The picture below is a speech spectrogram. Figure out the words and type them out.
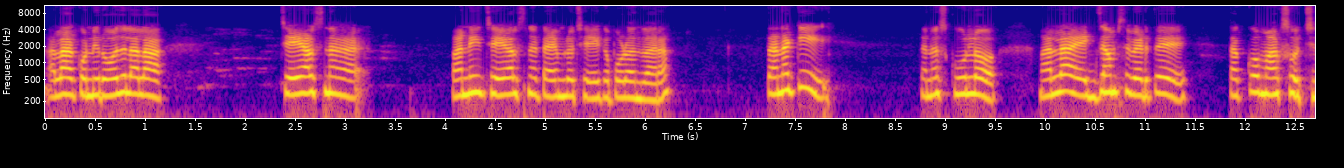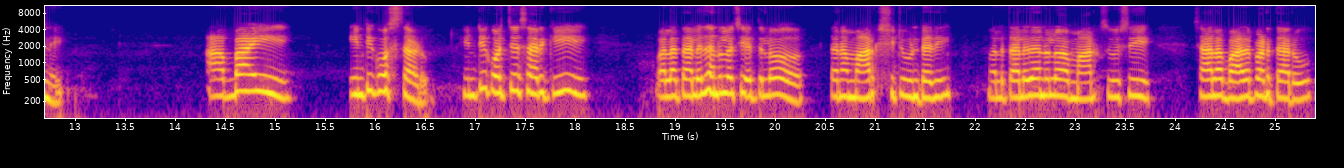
అలా కొన్ని రోజులు అలా చేయాల్సిన పని చేయాల్సిన టైంలో చేయకపోవడం ద్వారా తనకి తన స్కూల్లో మళ్ళా ఎగ్జామ్స్ పెడితే తక్కువ మార్క్స్ వచ్చినాయి. ఆ అబ్బాయి ఇంటికి వస్తాడు ఇంటికి వచ్చేసరికి వాళ్ళ తల్లిదండ్రుల చేతిలో తన మార్క్ షీట్ ఉంటుంది. వాళ్ళ తల్లిదండ్రులు ఆ మార్క్స్ చూసి చాలా బాధపడతారు.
